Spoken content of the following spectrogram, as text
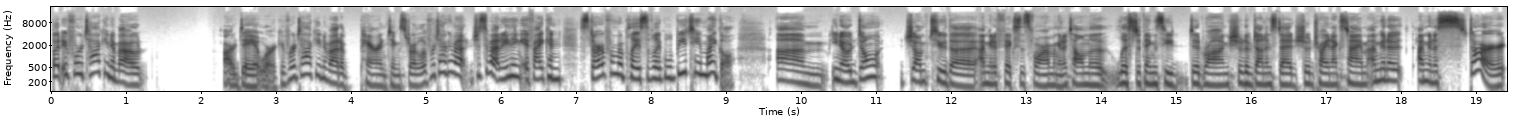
But if we're talking about our day at work, if we're talking about a parenting struggle, if we're talking about just about anything, if I can start from a place of like, well, be Team Michael, um, you know, don't jump to the I'm going to fix this for him. I'm going to tell him the list of things he did wrong, should have done instead, should try next time. I'm going to I'm going to start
